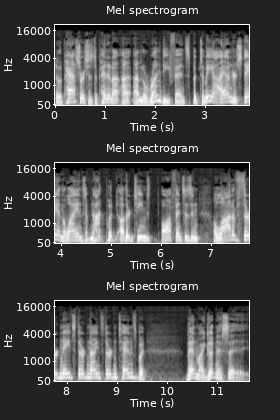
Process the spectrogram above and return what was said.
know, the pass rush is dependent on, on, on, the run defense. But to me, I understand the Lions have not put other teams' offenses in a lot of third and eights, third and nines, third and tens, but – Ben, my goodness, uh,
